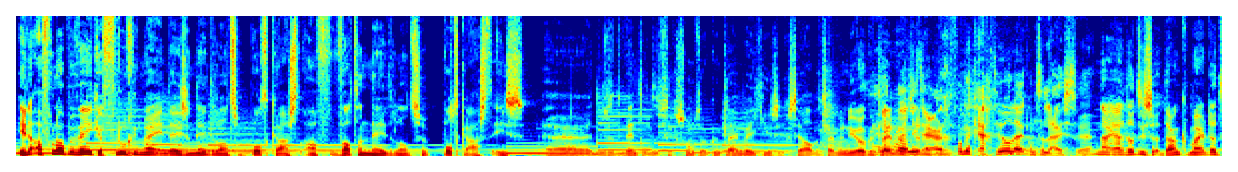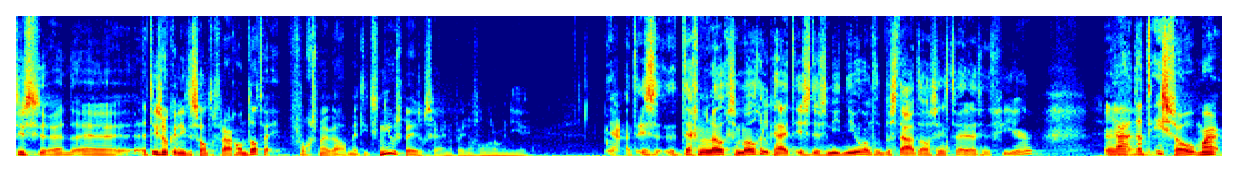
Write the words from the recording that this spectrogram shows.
In de afgelopen weken vroeg u mij in deze Nederlandse podcast af wat een Nederlandse podcast is. Uh, dus het wentelde zich soms ook een klein beetje in zichzelf. Dat zijn we nu ook een klein Helemaal beetje. niet erg. Vond ik echt heel leuk om te luisteren. Nou ja, dat is dank. Maar dat is, uh, uh, het is ook een interessante vraag, omdat we volgens mij wel met iets nieuws bezig zijn op een of andere manier. Ja, het is, de technologische mogelijkheid is dus niet nieuw, want het bestaat al sinds 2004. ja, dat is zo. Maar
